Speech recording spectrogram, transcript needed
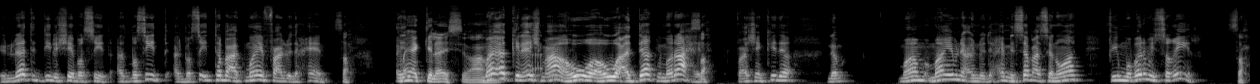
إنه لا تدي له شيء بسيط. البسيط البسيط تبعك ما ينفع له دحين. صح. ما يأكل عيش معاه ما يأكل عيش معاه هو هو عداك بمراحل. صح. فعشان كده لم ما ما يمنع إنه دحين من سبع سنوات في مبرمج صغير. صح.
